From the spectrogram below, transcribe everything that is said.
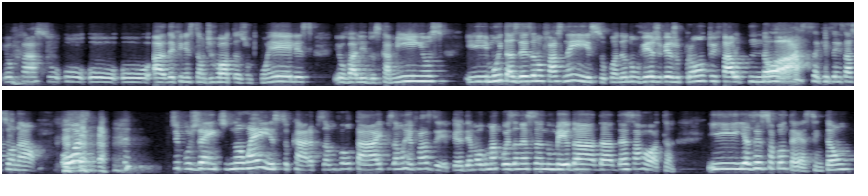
eu faço o, o, o, a definição de rotas junto com eles, eu valido os caminhos e muitas vezes eu não faço nem isso. Quando eu não vejo, vejo pronto e falo, nossa, que sensacional. Ou as... tipo, gente, não é isso, cara. Precisamos voltar e precisamos refazer. Perdemos alguma coisa nessa, no meio da, da dessa rota. E, e, às vezes isso acontece. Então,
